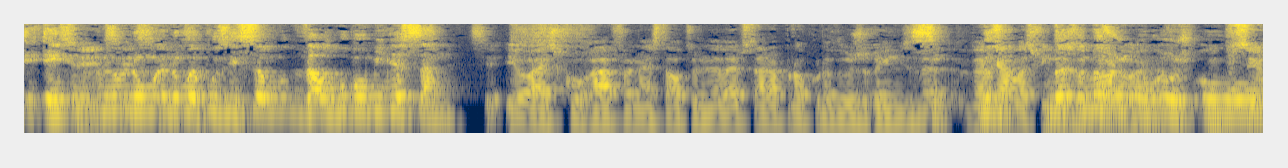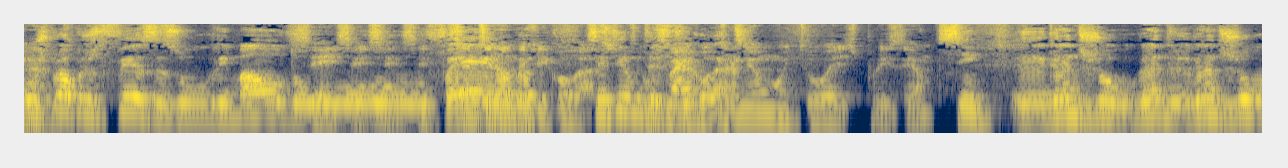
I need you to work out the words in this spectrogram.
em, sim, numa, sim, numa posição de alguma humilhação. Eu acho que o Rafa, nesta altura, ainda deve estar à procura dos rins da, daquelas fintas do mas os, os, os, próprios defesas, o Grimaldo, o Ferro, sentiram dificuldades. Sentiram muitas o Ferro dificuldades. tremeu muito hoje, por exemplo. Sim, uh, grande jogo, grande, grande jogo.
